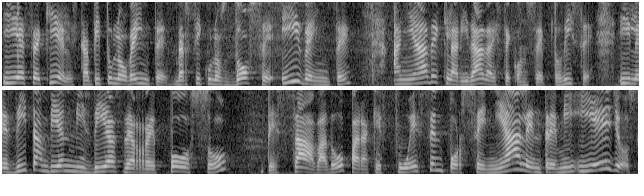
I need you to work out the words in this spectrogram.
Y Ezequiel capítulo 20, versículos 12 y 20 añade claridad a este concepto. Dice, y les di también mis días de reposo de sábado para que fuesen por señal entre mí y ellos,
